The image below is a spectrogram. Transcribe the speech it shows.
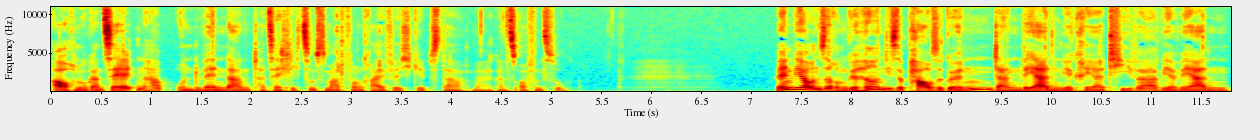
auch nur ganz selten habe und wenn dann tatsächlich zum Smartphone greife. Ich gebe es da mal ganz offen zu. Wenn wir unserem Gehirn diese Pause gönnen, dann werden wir kreativer, wir werden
